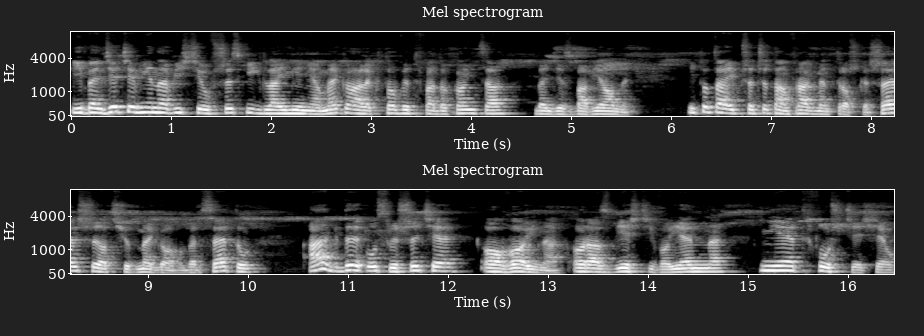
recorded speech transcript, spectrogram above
I będziecie w nienawiści u wszystkich dla imienia mego, ale kto wytrwa do końca, będzie zbawiony. I tutaj przeczytam fragment troszkę szerszy od siódmego wersetu. A gdy usłyszycie o wojnach oraz wieści wojenne, nie trwóżcie się,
